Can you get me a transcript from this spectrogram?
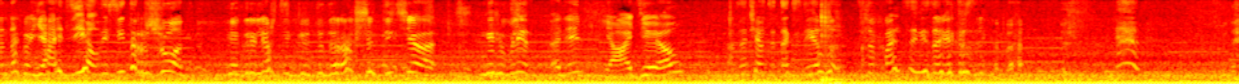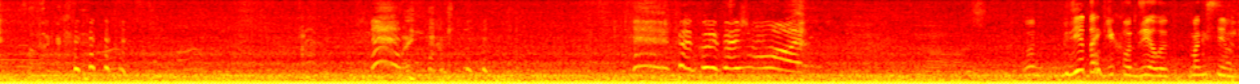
Он такой, я одел, и сидит ржет. Я говорю, Леш, ты, ты дурак, что ты че? Я говорю, блин, одень. Я одел. А зачем ты так сделал? Чтобы пальцы не замерзли. Да. Какой кошмар! Вот где таких вот делают, Максим?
